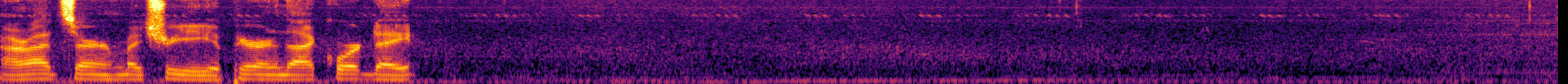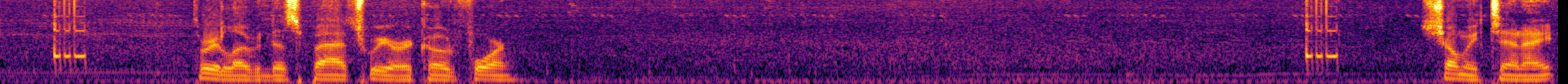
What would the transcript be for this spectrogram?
All right, sir. Make sure you appear in that court date. Three eleven dispatch. We are code four. Show me ten eight.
